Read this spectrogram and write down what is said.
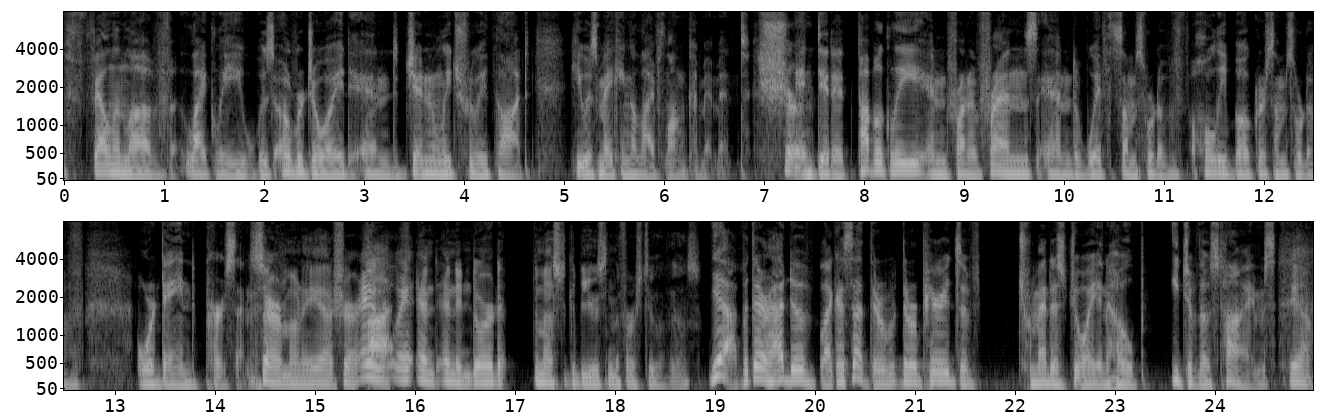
fell in love, likely was overjoyed, and genuinely, truly thought he was making a lifelong commitment. Sure. And did it publicly in front of friends and with some sort of holy book or some sort of ordained person. Ceremony, yeah, sure. And, uh, and, and endured domestic abuse in the first two of those. Yeah, but there had to have, like I said, there there were periods of tremendous joy and hope each of those times. Yeah.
